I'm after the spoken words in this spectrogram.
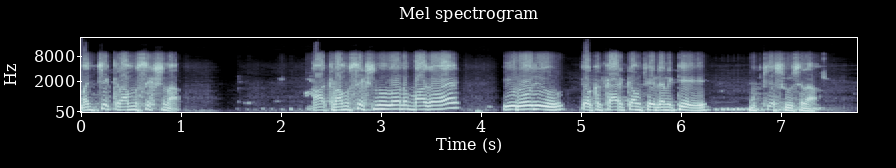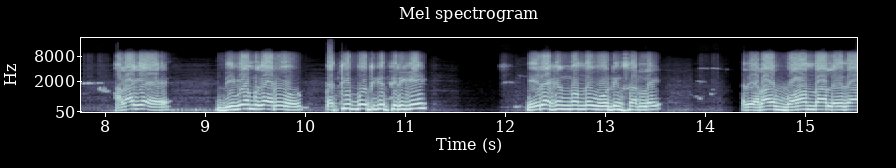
మంచి క్రమశిక్షణ. ఆ క్రమశిక్షణలోని భాగమే ఈరోజు ఈ యొక్క కార్యక్రమం చేయడానికి ముఖ్య సూచన. అలాగే దివ్యమ్మ గారు ప్రతి బూత్కి తిరిగి ఏ రకంగా ఉంది ఓటింగ్ సర్లే అది ఎలా బాగుందా లేదా?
